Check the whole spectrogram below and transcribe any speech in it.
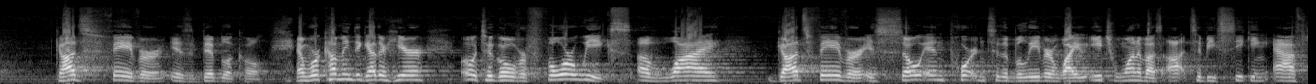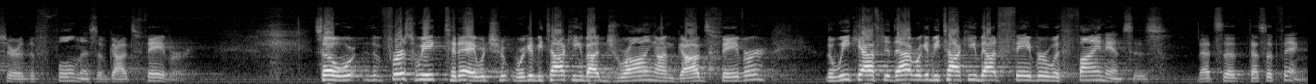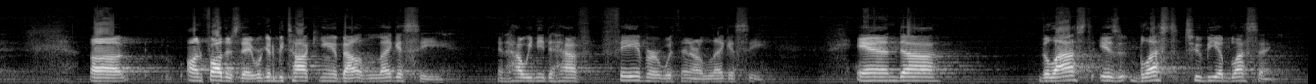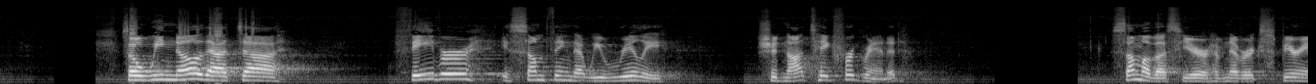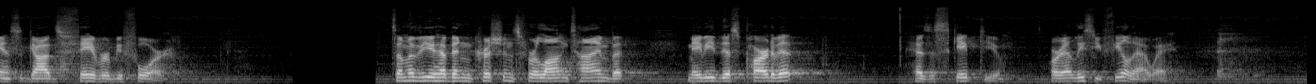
God's favor is biblical. And we're coming together here oh, to go over four weeks of why God's favor is so important to the believer and why each one of us ought to be seeking after the fullness of God's favor. So, the first week today, which we're going to be talking about drawing on God's favor. The week after that, we're going to be talking about favor with finances. That's a, that's a thing. Uh, on Father's Day, we're going to be talking about legacy and how we need to have favor within our legacy. And uh, the last is blessed to be a blessing. So we know that uh, favor is something that we really should not take for granted. Some of us here have never experienced God's favor before. Some of you have been Christians for a long time, but maybe this part of it has escaped you, or at least you feel that way.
